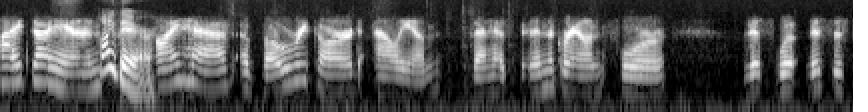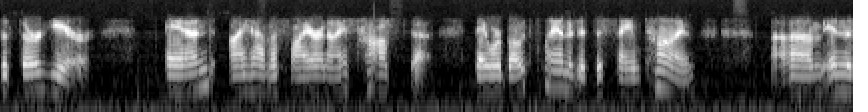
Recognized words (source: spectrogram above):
Hi, Dianne. Hi there. I have a Beauregard allium that has been in the ground for this. w- This is the third year, and I have a fire and ice hosta. They were both planted at the same time. Um, in the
